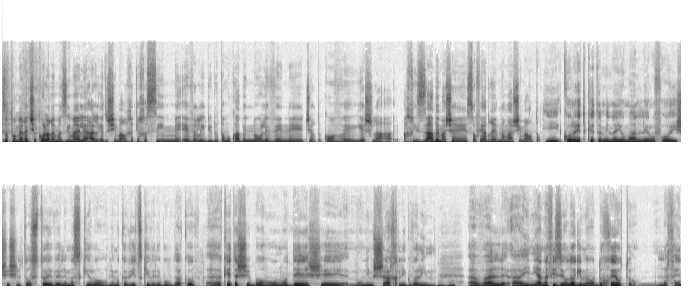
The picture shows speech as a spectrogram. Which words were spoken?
זאת אומרת שכל הרמזים האלה על איזושהי מערכת יחסים מעבר לידידות עמוקה בינו לבין אה, צ'רטקוב, אה, יש לה אחיזה במה שסופיה אנדרייבנה מאשימה אותו? היא קוראת קטע מן היומן לרופאו האישי של טולסטוי ולמזכירו, למקוביצקי ולבולגקוב. הקטע שבו הוא מודה שהוא נמשך לגברים, אבל העניין הפיזיולוגי מאוד דוחה אותו. לכן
